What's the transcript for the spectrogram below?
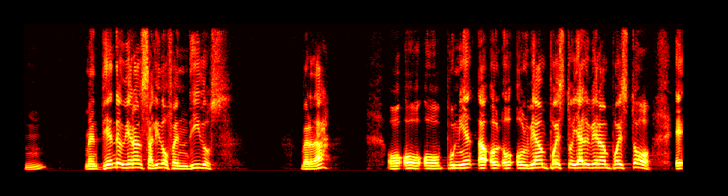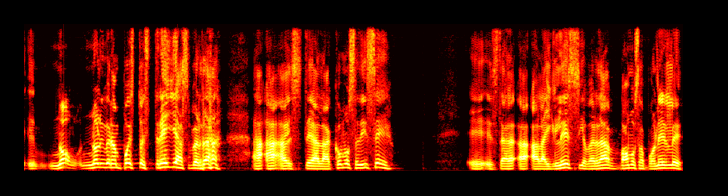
¿me entiende? Hubieran salido ofendidos, ¿verdad? O, o, hubieran puesto, ya le hubieran puesto, eh, eh, no, no le hubieran puesto estrellas, ¿verdad? A, este, a la, ¿cómo se dice? Eh, este, a, la iglesia, ¿verdad? Vamos a ponerle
